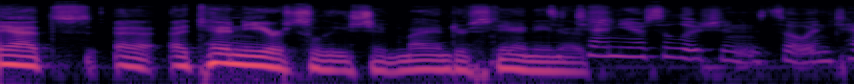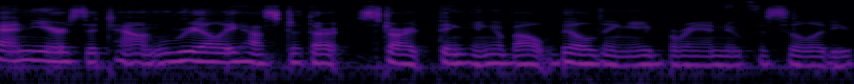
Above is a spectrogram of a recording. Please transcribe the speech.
that's a, a 10-year solution, my understanding It's a 10 year solution. So, in 10 years, the town really has to thar- start thinking about building a brand new facility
